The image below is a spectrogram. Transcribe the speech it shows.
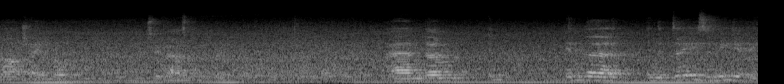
March, April 2003. And um, in, in, the, in the days immediately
